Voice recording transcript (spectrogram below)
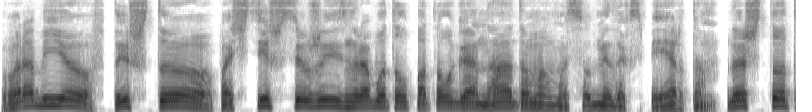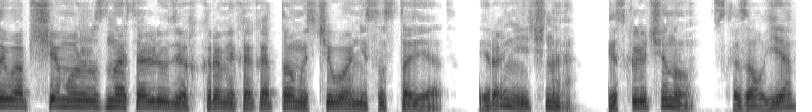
«Воробьев, ты что, почти всю жизнь работал патологоанатомом и судмедэкспертом? Да что ты вообще можешь знать о людях, кроме как о том, из чего они состоят?» «Иронично». «Исключено», — сказал я,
